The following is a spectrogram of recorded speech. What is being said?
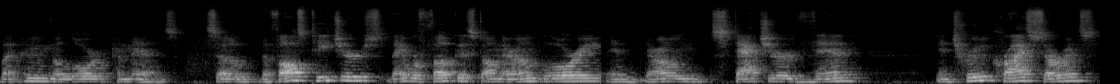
but whom the Lord commends. So the false teachers, they were focused on their own glory and their own stature then. In true Christ servants,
